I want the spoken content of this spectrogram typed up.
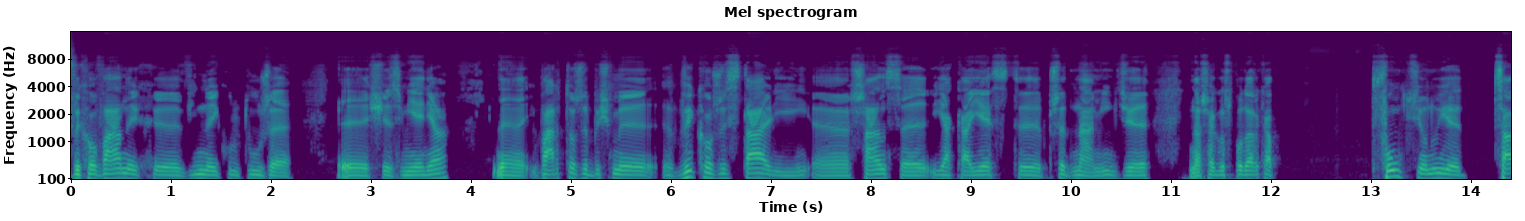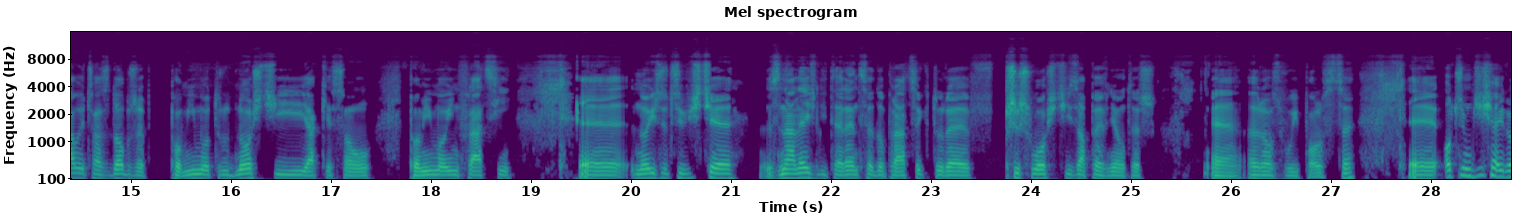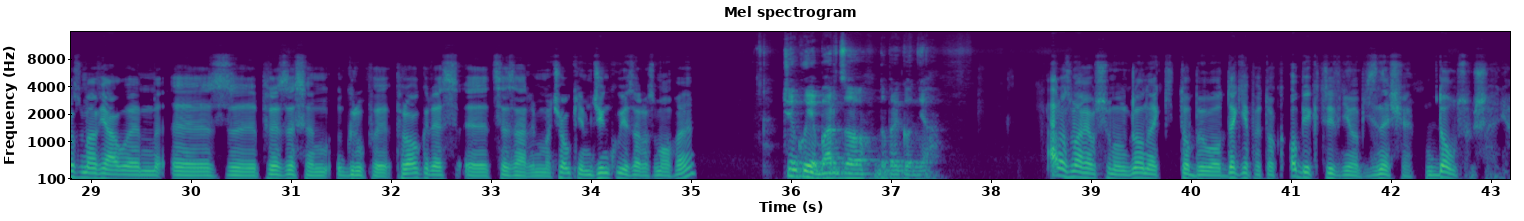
wychowanych w innej kulturze się zmienia. Warto, żebyśmy wykorzystali szansę, jaka jest przed nami, gdzie nasza gospodarka funkcjonuje cały czas dobrze, pomimo trudności, jakie są, pomimo inflacji. No i rzeczywiście znaleźli te ręce do pracy, które w przyszłości zapewnią też rozwój Polsce. O czym dzisiaj rozmawiałem z prezesem grupy Progres, Cezarym Maciołkiem. Dziękuję za rozmowę. Dziękuję bardzo, dobrego dnia. A rozmawiał Szymon Glonek. To było DGP Talk obiektywnie o biznesie. Do usłyszenia.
